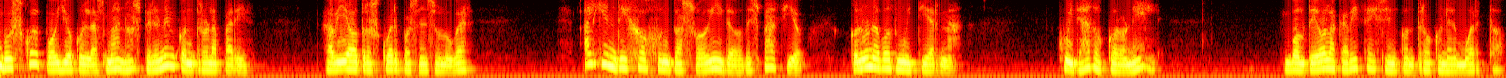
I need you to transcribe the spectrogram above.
Buscó apoyo con las manos, pero no encontró la pared. Había otros cuerpos en su lugar. Alguien dijo junto a su oído, despacio, con una voz muy tierna, Cuidado, coronel. Volteó la cabeza y se encontró con el muerto.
